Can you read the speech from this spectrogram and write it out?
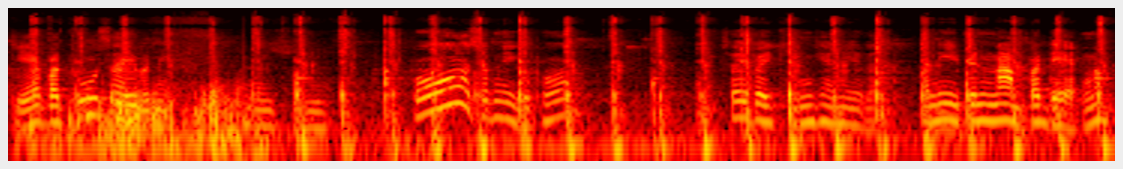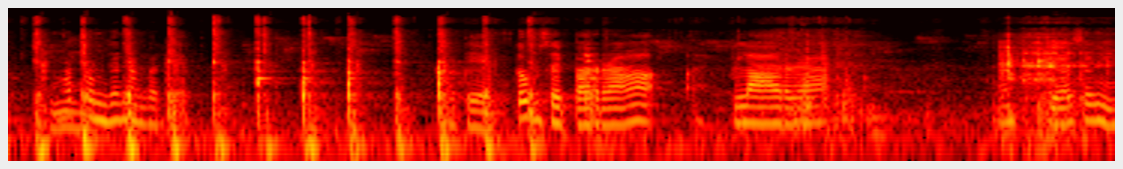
แกะปลาทูใส่บะนี่อะไรกินพอสำนี่ก็พอใส่ใบขิงแค่นี้แหละอันนี้เป็นน้ำปลาแดกเนาะมาต้มใส่น้ำปลาแดกปลาแดกต้มใส่ปลาร้าปลาร้านะแกะใส่นี่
